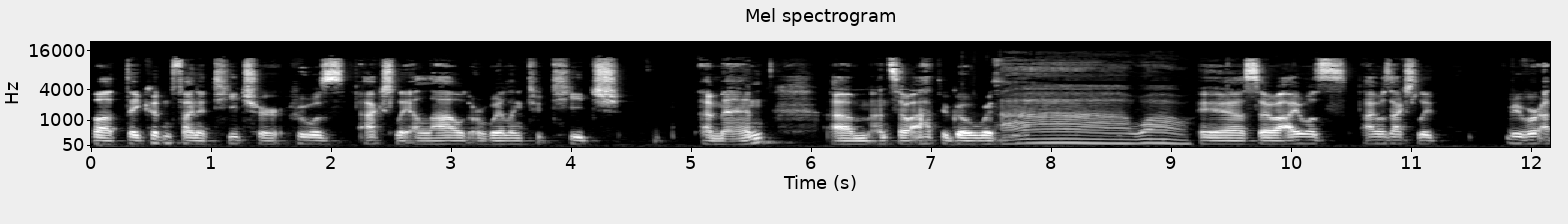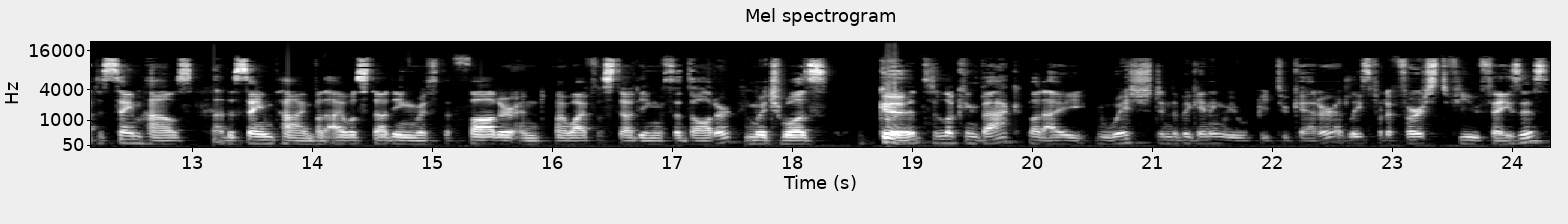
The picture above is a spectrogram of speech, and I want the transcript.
but they couldn't find a teacher who was actually allowed or willing to teach a man, um, and so I had to go with. Ah, wow. Yeah, so I was I was actually we were at the same house at the same time, but I was studying with the father and my wife was studying with the daughter, which was good looking back, but I wished in the beginning we would be together, at least for the first few phases.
